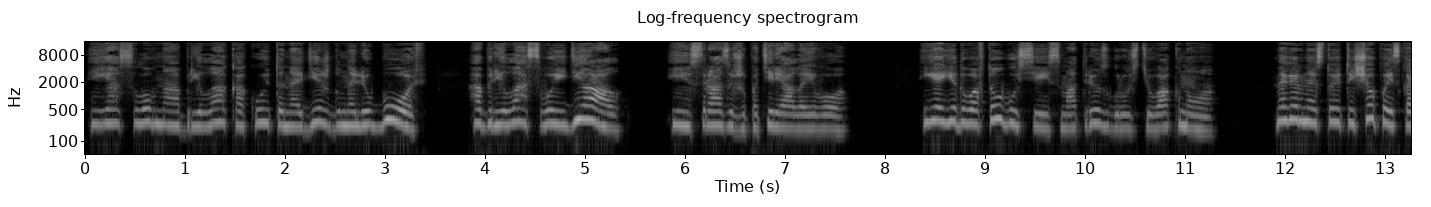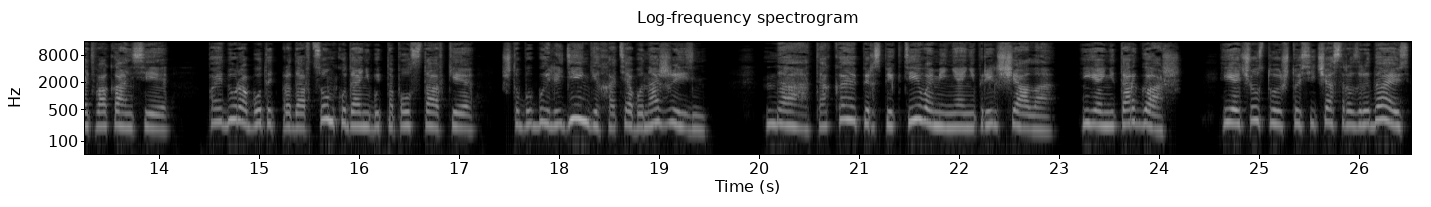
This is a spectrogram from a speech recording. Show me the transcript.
я словно обрела какую-то надежду на любовь, обрела свой идеал и сразу же потеряла его. Я еду в автобусе и смотрю с грустью в окно. Наверное, стоит еще поискать вакансии. Пойду работать продавцом куда-нибудь на полставки, чтобы были деньги хотя бы на жизнь. Да, такая перспектива меня не прельщала. Я не торгаш. Я чувствую, что сейчас разрыдаюсь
